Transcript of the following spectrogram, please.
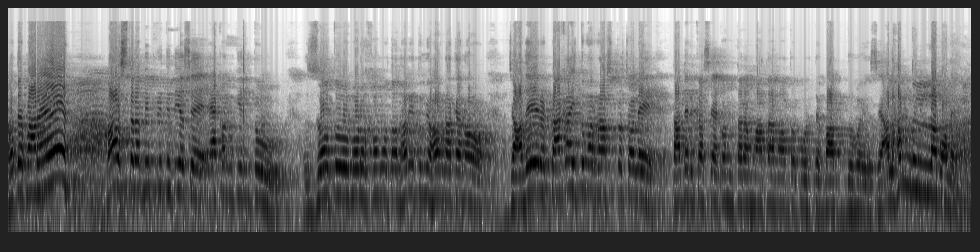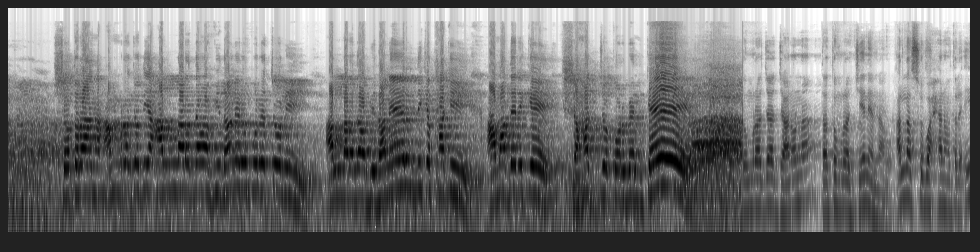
হতে পারে? বাস তারা বিবৃতি দিয়েছে, এখন কিন্তু যত বড় ক্ষমতাধারী তুমি হও না কেন, যাদের টাকায় তোমার রাষ্ট্র চলে, তাদের কাছে এখন তারা মাথা নত করতে বাধ্য হয়েছে। আলহামদুলিল্লাহ বলে। সুতরাং আমরা যদি আল্লাহর দেওয়া বিধানের উপরে চলি, আল্লাহর দেওয়া বিধানের দিকে থাকি, আমাদেরকে সাহায্য করবেন কে? তোমরা যা জানো না, তা তোমরা জেনে নাও। আল্লাহ সুবাহ এই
